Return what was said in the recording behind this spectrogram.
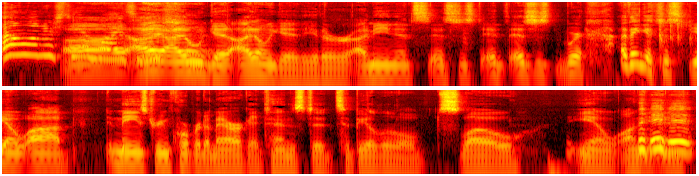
I don't understand Uh, why it's. I, I don't get I don't get it either. I mean, it's it's just it, it's just where I think it's just you know uh, mainstream corporate America tends to, to be a little slow. You know on the,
